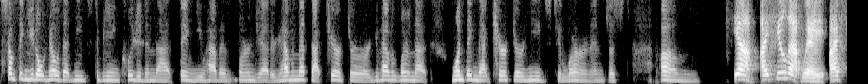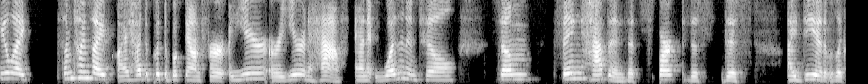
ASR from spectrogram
something you don't know that needs to be included in that thing you haven't learned yet or you haven't met that character or you haven't learned that one thing that character needs to learn and just um Yeah, I feel that way. I feel like sometimes I I had to put the book down for a year or a year and a half, and it wasn't until some thing happened that sparked this this idea that was like,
